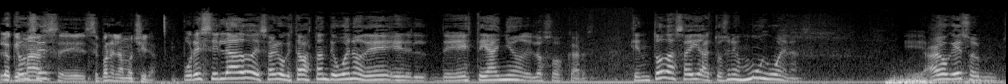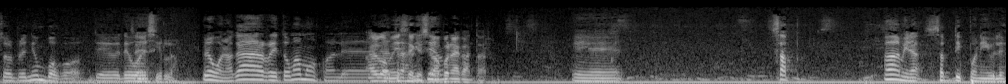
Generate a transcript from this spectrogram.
Lo que entonces, más eh, se pone en la mochila. por ese lado es algo que está bastante bueno de, el- de este año de los Oscars. Que en todas hay actuaciones muy buenas. Eh, algo que sor- sorprendió un poco, de- debo Sí. decirlo. Pero bueno, acá retomamos con la, Algo la me dice que se va a poner a cantar. Eh, Zap. ah, mira, SAP disponible.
